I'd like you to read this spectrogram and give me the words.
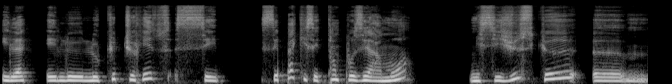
Et, le, culturisme, c'est c'est pas qu'il s'est imposé à moi, mais c'est juste que euh,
